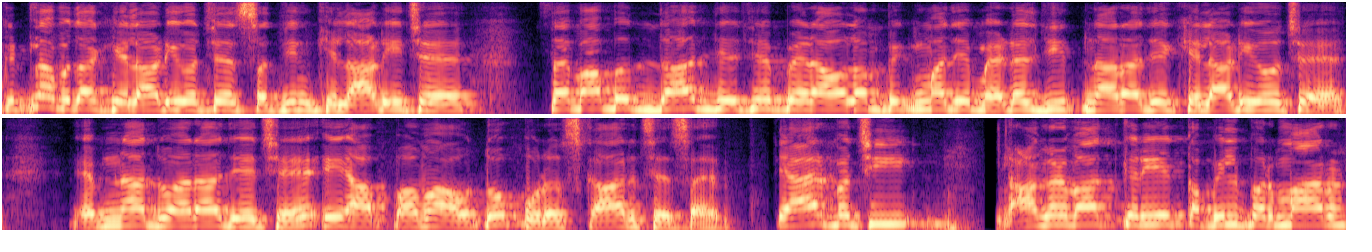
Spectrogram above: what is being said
કેટલા બધા ખેલાડીઓ છે, સચિન ખેલાડી છે. સાહેબ, આ બધા જ જે છે, પેરા ઓલિમ્પિકમાં જે મેડલ જીતનારા જે ખેલાડીઓ છે, એમના દ્વારા જે છે, એ આપવામાં આવતો પુરસ્કાર છે સાહેબ. ત્યાર પછી આગળ વાત કરીએ કપિલ પરમાર.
